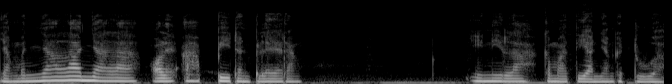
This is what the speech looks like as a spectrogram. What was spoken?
yang menyala-nyala oleh api dan belerang. Inilah kematian yang kedua.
